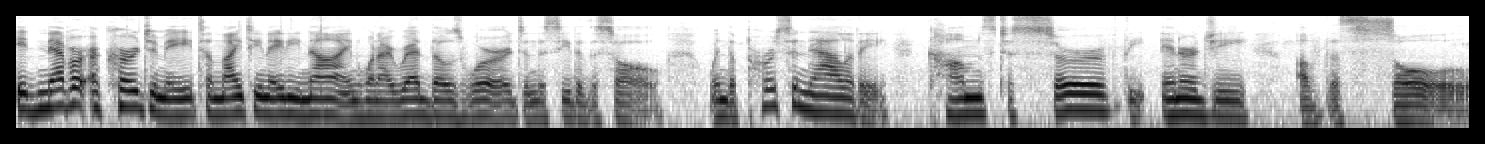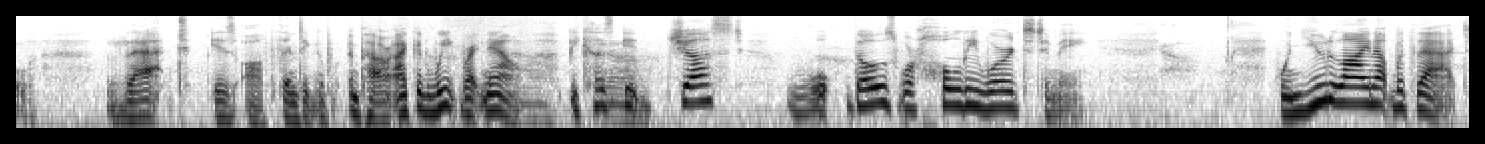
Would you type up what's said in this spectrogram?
It never occurred to me till 1989 when I read those words in the seat of the soul. When the personality comes to serve the energy of the soul, that is authentic empowering. I could weep right now yeah. because yeah. it just, those were holy words to me. Yeah. When you line up with that,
